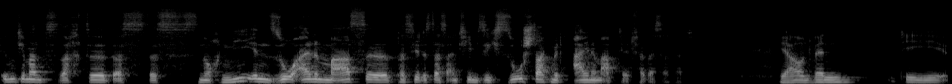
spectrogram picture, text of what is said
irgendjemand sagte, dass das noch nie in so einem Maße passiert ist, dass ein Team sich so stark mit einem Update verbessert hat. Ja, und wenn die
